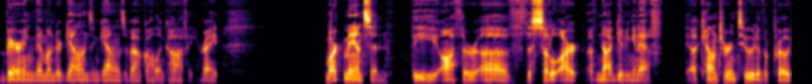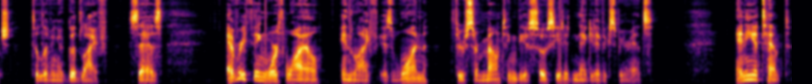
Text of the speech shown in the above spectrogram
burying them under gallons and gallons of alcohol and coffee, right? Mark Manson, the author of The Subtle Art of Not Giving an F, a counterintuitive approach to living a good life, says everything worthwhile in life is won through surmounting the associated negative experience. Any attempt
